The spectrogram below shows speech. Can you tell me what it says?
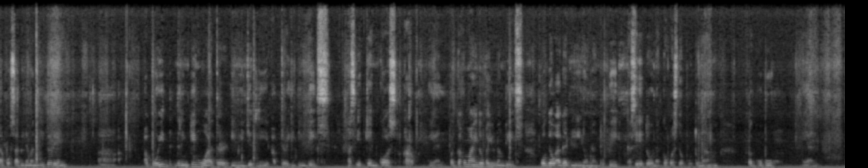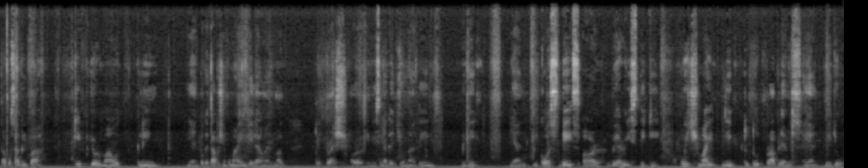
Tapos, sabi naman dito rin, uh, avoid drinking water immediately after eating dates as it can cause a cough. Yan. Pagka kumain daw kayo ng dates, huwag daw agad iinom ng tubig kasi ito, nagkukos daw po ito ng pag-ubo. Yan. Tapos sabi pa, keep your mouth clean. Yan. Pagkatapos nyo kumain, kailangan mag-toothbrush or linisin agad yung ating bibig. Yan. Because dates are very sticky which might lead to tooth problems. Ayan. Medyo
